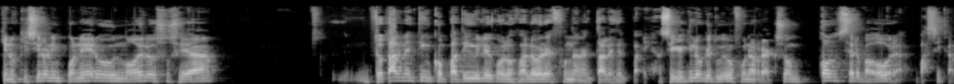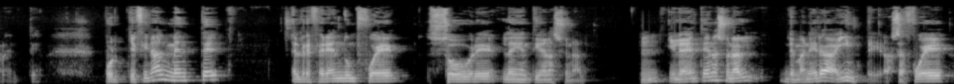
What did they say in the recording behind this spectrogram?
que nos quisieron imponer un modelo de sociedad totalmente incompatible con los valores fundamentales del país. Así que aquí lo que tuvimos fue una reacción conservadora, básicamente, porque finalmente el referéndum fue sobre la identidad nacional. Y la identidad nacional de manera íntegra, o sea, fue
